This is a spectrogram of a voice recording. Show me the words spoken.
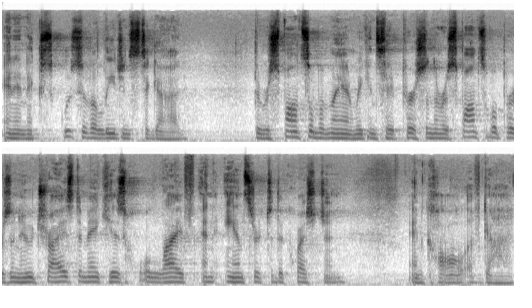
and in exclusive allegiance to God. The responsible man, we can say person, the responsible person who tries to make his whole life an answer to the question and call of God.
